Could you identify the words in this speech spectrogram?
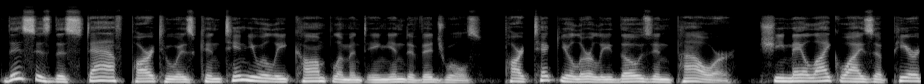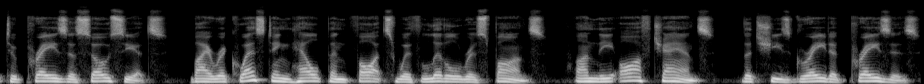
This is the staff part who is continually complimenting individuals, particularly those in power. She may likewise appear to praise associates by requesting help and thoughts with little response. On the off chance that she's great at praises,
